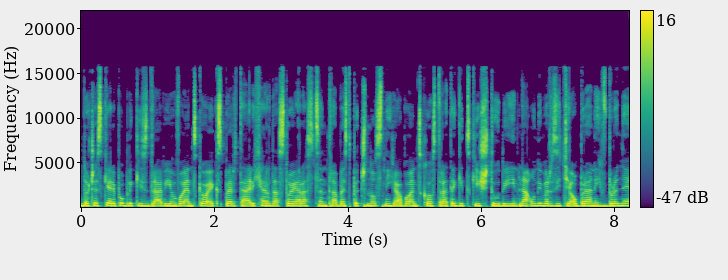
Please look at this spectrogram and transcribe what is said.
Do Českej republiky zdravím vojenského experta Richarda Stojara z Centra bezpečnostných a vojensko-strategických štúdií na Univerzite obrany v Brne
